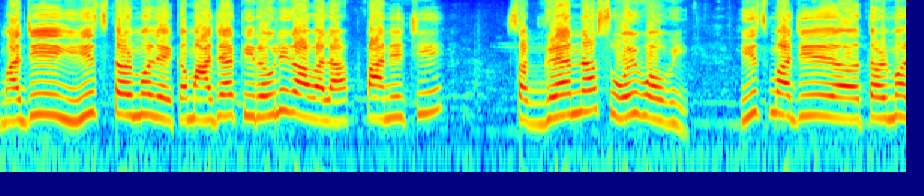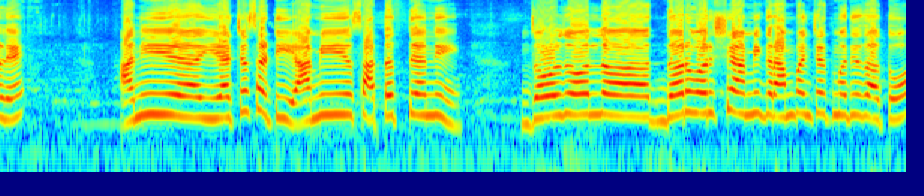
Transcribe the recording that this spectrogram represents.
माझी हीच तळमळ आहे का माझ्या किरवली गावाला पाण्याची सगळ्यांना सोय व्हावी हीच माझी तळमळ आहे. आणि याच्यासाठी आम्ही सातत्याने जवळजवळ दरवर्षी आम्ही ग्रामपंचायतमध्ये जातो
